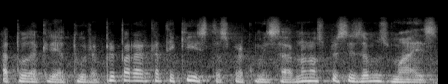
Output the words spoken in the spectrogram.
a toda criatura. Preparar catequistas para começar, mas nós precisamos mais.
